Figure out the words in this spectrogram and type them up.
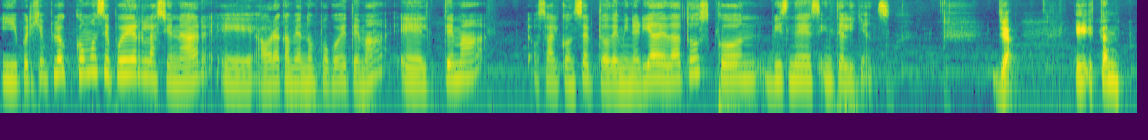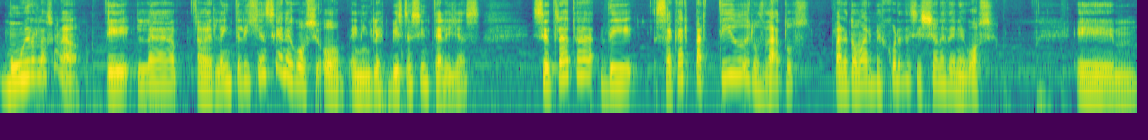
Y por ejemplo, ¿cómo se puede relacionar, eh, ahora cambiando un poco de tema, el tema, o sea, el concepto de minería de datos con business intelligence? Ya, eh, están muy relacionados eh, la, a ver, la inteligencia de negocio, o en inglés Business Intelligence, se trata de sacar partido de los datos para tomar mejores decisiones de negocio. Em,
